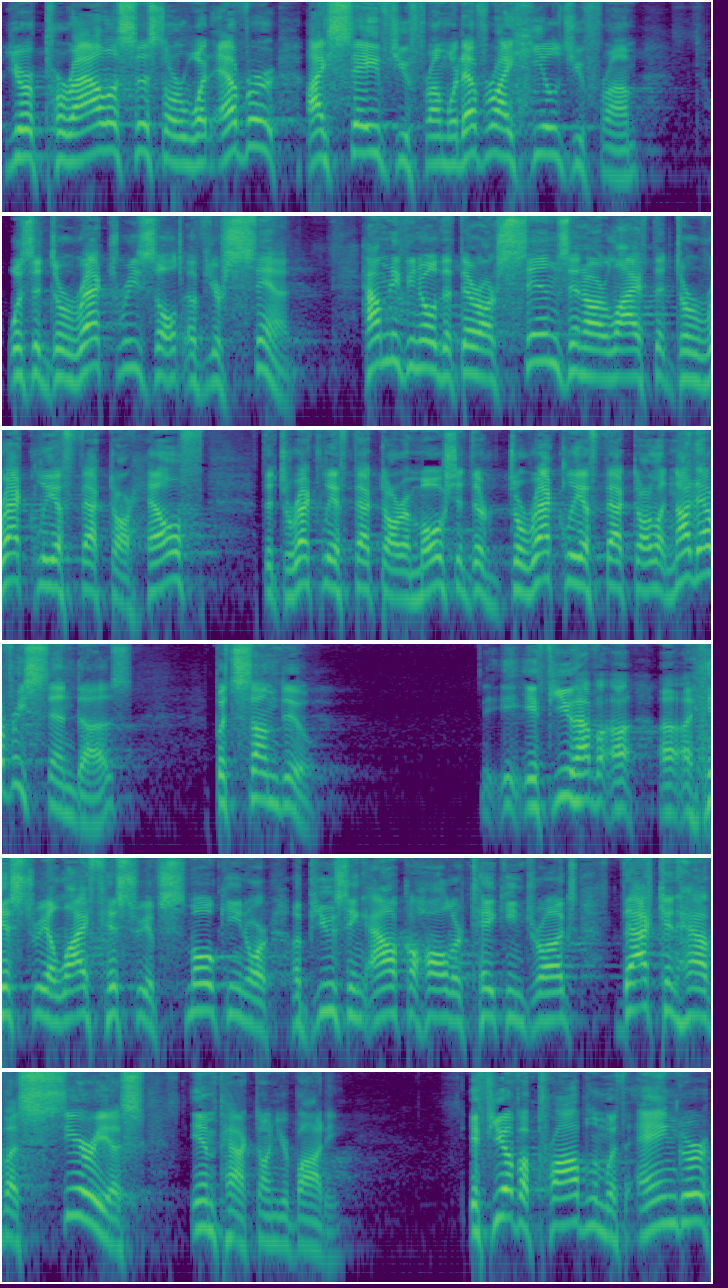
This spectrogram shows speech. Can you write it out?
your paralysis or whatever I saved you from, whatever I healed you from, was a direct result of your sin. How many of you know that there are sins in our life that directly affect our health, that directly affect our emotion, that directly affect our life? Not every sin does, but some do. If you have a, a, history, a life history of smoking or abusing alcohol or taking drugs, that can have a serious impact on your body. If you have a problem with anger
